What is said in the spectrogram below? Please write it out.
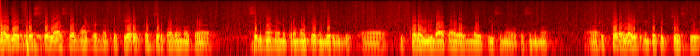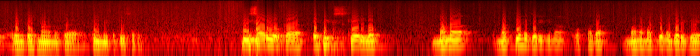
వైజాగ్ ప్రెస్తో లాస్ట్ టైం మాట్లాడినప్పుడు కేర్ ఆఫ్ కల్చర్ పాలన ఒక సినిమా నేను ప్రమోట్ చేయడం జరిగింది. ఇక్కడ ఈ వాతావరణంలో తీసిన ఒక సినిమా. ఇక్కడ లైఫ్ని డెపిక్ట్ చేస్తూ వెంకటేష్ మోహన్ ఒక ఫిల్మ్ ఇక్కడ తీశారు. ఈసారి ఒక ఎపిక్ స్కేల్లో మన మధ్యన జరిగిన ఒక కథ మన మధ్యన జరిగే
